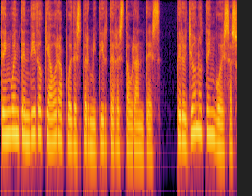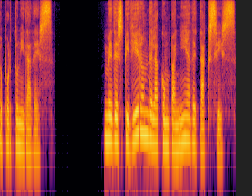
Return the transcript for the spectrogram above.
Tengo entendido que ahora puedes permitirte restaurantes, pero yo no tengo esas oportunidades. Me despidieron de la compañía de taxis.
